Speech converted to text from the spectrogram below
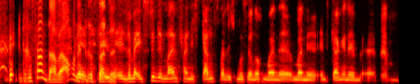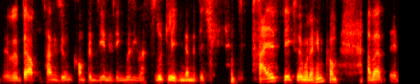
interessant, aber auch eine interessante. Es, es, stimmt in meinem Fall nicht ganz, weil ich muss ja noch meine, meine entgangene äh, Beamtenpension kompensieren. Deswegen muss ich was zurücklegen, damit ich halbwegs irgendwo dahin komme. Aber äh,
